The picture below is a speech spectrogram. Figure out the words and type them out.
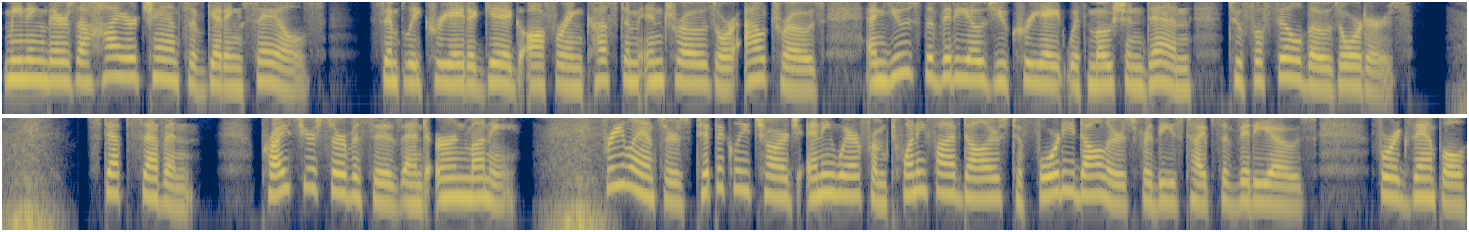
meaning there's a higher chance of getting sales. Simply create a gig offering custom intros or outros and use the videos you create with Motion Den to fulfill those orders. Step 7. Price your services and earn money. Freelancers typically charge anywhere from $25 to $40 for these types of videos. For example,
